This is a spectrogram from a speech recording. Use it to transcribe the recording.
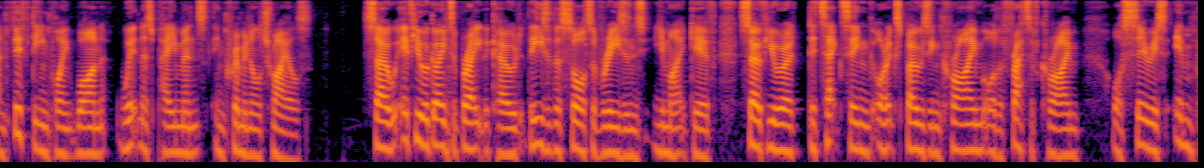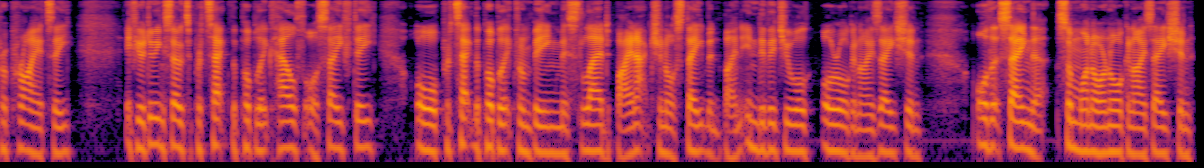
and 15.1 witness payments in criminal trials. So, if you were going to break the code, these are the sort of reasons you might give. So, if you were detecting or exposing crime or the threat of crime or serious impropriety, if you're doing so to protect the public health or safety, or protect the public from being misled by an action or statement by an individual or organisation, or that saying that someone or an organisation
